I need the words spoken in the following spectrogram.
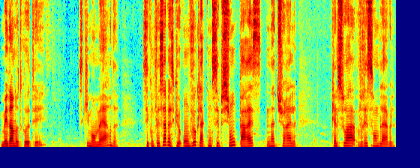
Mais d'un autre côté, ce qui m'emmerde, c'est qu'on fait ça parce qu'on veut que la conception paraisse naturelle, qu'elle soit vraisemblable.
